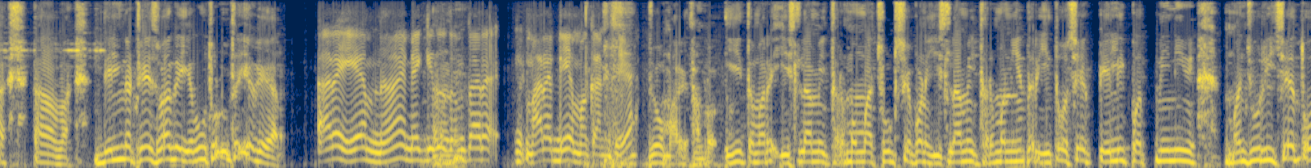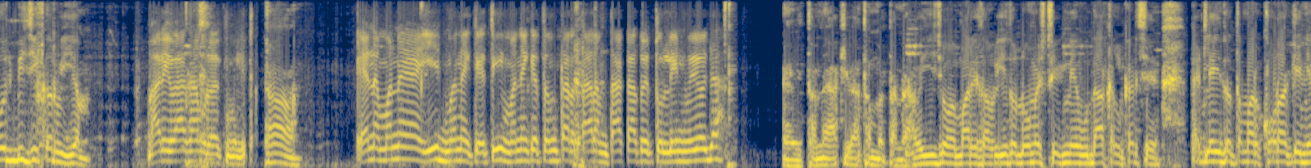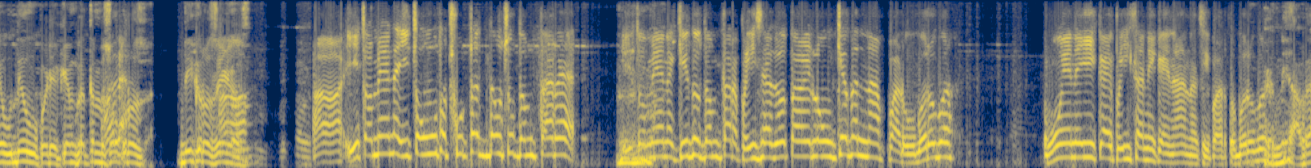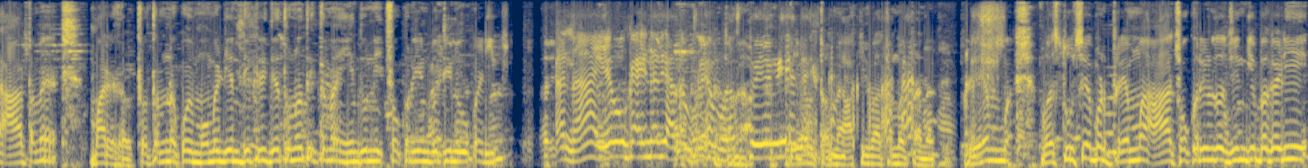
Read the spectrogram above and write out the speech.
દિલ ને ઠેસ વાગે એવું થોડું થઈ શકે યાર. અરે એમ નહીં મેં કીધું તમ તારે મારે બે મકાન છે. જો મારે સાંભળો ઈ તમારે ઇસ્લામી ધર્મમાં છૂટ છે પણ ઇસ્લામી ધર્મની અંદર ઈ તો છે પેલી પત્નીની મંજૂરી છે તો જ બીજી કરવી એમ. મારી વાત સાંભળો એક મિનિટ. હા. એને મને ઈ જ મને કહેતી મને કે તમ તારે તારામાં તાકાત હોય તો લઈને વયો જા. તમે આખી વાત સમજતા તમે હવે ઈ જો મારી સામે ઈ તો ડોમેસ્ટિક ને એવું દાખલ કરશે એટલે ઈ તો તમારે ખોરાકી ને એવું દેવું પડે. કેમ કે તમે છોકરો દીકરો છે. હા ઈ તો મેં ઈ તો હું તો છૂટ જ દઉં છું તમ તારે. ઈ તો મેં એને કીધું તમ તારા પૈસા જોતા હોય એટલે હું કેદન ના પાડું બરોબર? હું એને એ કઈ પૈસા ની કઈ ના નથી પાડતો બરોબર? નહીં હવે આ તમે મારે તો તમને કોઈ મોમેડિયન દીકરી દેતું નથી તમે હિન્દુની છોકરી બધી ઉપાડી ના એવું કઈ નથી આ તો પ્રેમ વસ્તુ એવી છે તમે આખી વાત સમજતા નથી. પ્રેમ વસ્તુ છે પણ પ્રેમમાં આ છોકરીની તો જિંદગી બગાડી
